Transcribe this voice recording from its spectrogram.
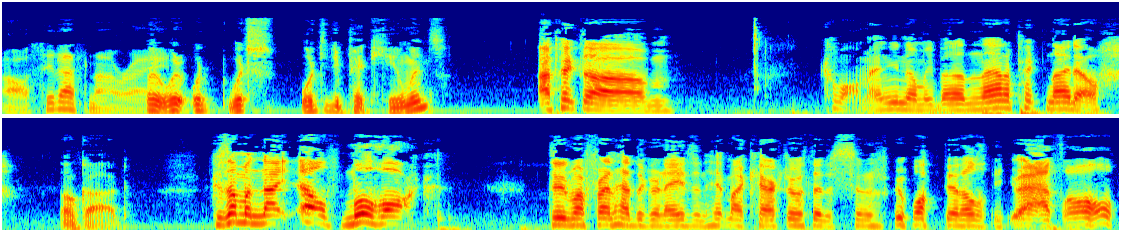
Oh, see, that's not right. Wait, what, what, which, what did you pick? Humans? I picked um Come on man, you know me better than that. I picked Night Elf. Oh god. Cause I'm a Night Elf Mohawk. Dude, my friend had the grenades and hit my character with it as soon as we walked in. I was like, you asshole.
